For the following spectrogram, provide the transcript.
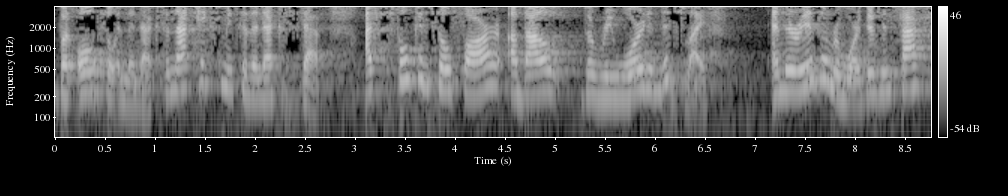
But also in the next. And that takes me to the next step. I've spoken so far about the reward in this life. And there is a reward. There's, in fact,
